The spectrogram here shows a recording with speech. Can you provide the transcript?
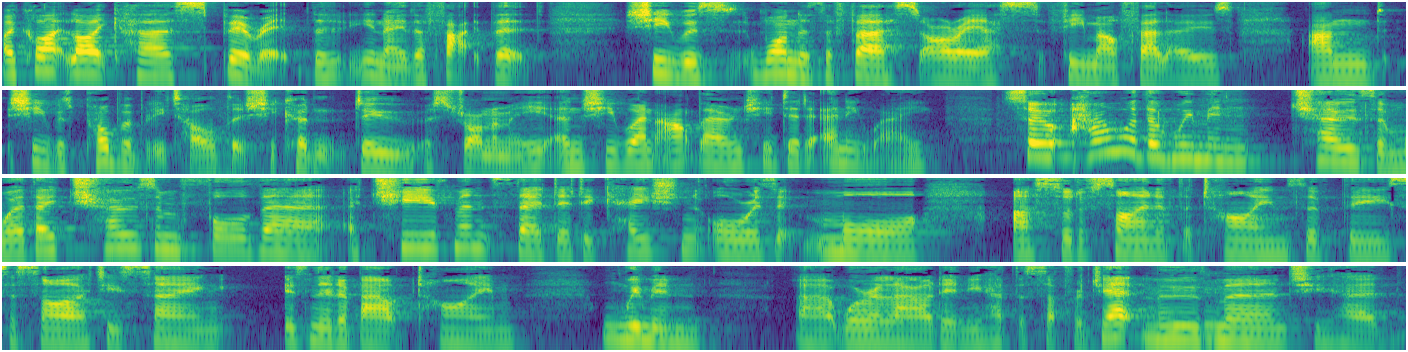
I quite like her spirit, the, you know, the fact that she was one of the first RAS female fellows and she was probably told that she couldn't do astronomy and she went out there and she did it anyway. So, how were the women chosen? Were they chosen for their achievements, their dedication, or is it more a sort of sign of the times of the society saying, isn't it about time women uh, were allowed in? You had the suffragette movement, mm. you had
